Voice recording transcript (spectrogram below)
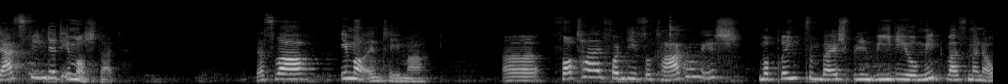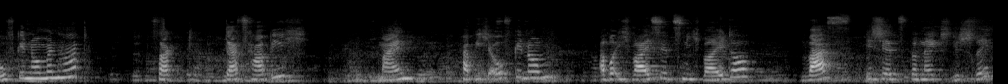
Das findet immer statt. Das war immer ein Thema. Äh, Vorteil von dieser Tagung ist, man bringt zum Beispiel ein Video mit, was man aufgenommen hat, sagt, das habe ich, mein habe ich aufgenommen, aber ich weiß jetzt nicht weiter, was ist jetzt der nächste Schritt.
